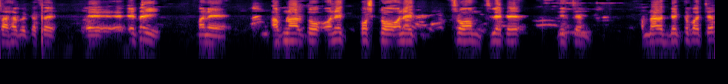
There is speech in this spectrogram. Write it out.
সাহেবের কাছে এটাই মানে আপনার তো অনেক কষ্ট, অনেক শ্রম সিলেটে দিচ্ছেন। আপনারা দেখতে পাচ্ছেন,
